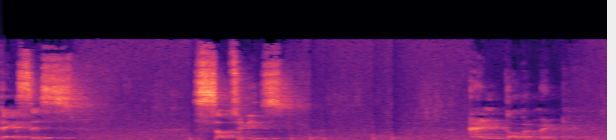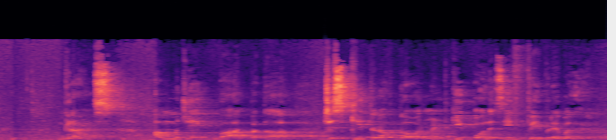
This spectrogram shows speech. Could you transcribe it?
taxes subsidies and government grants अब मुझे एक बात बता, जिसकी तरफ़ गवर्नमेंट की पॉलिसी फेवरेबल है,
